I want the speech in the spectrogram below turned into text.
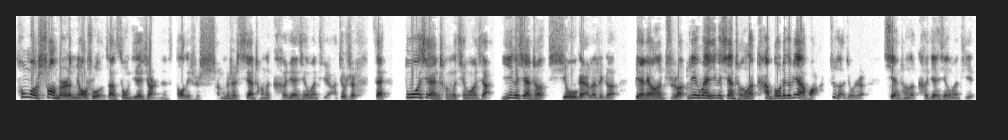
通过上面的描述，咱总结一下，那到底是什么是线程的可见性问题啊？就是在多线程的情况下，一个线程修改了这个变量的值了，另外一个线程呢看不到这个变化，这就是线程的可见性问题。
